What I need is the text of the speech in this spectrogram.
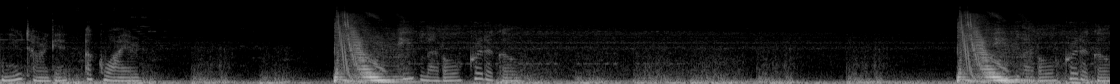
New target acquired. Heat level critical. Heat level critical.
